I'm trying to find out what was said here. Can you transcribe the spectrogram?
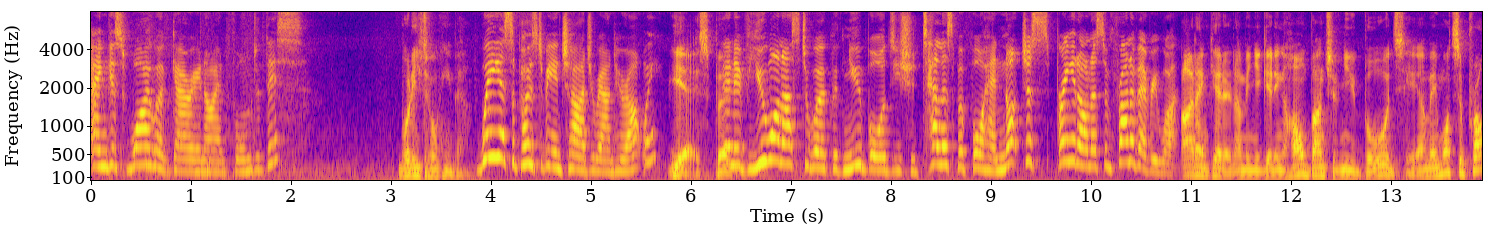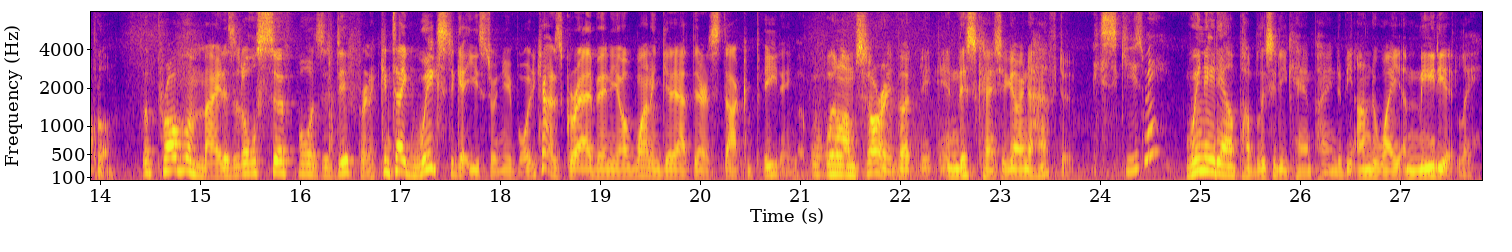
Angus, why weren't Gary and I informed of this? What are you talking about? We are supposed to be in charge around here, aren't we? Yes, but Then if you want us to work with new boards, you should tell us beforehand, not just spring it on us in front of everyone. I don't get it. I mean, you're getting a whole bunch of new boards here. I mean, what's the problem? The problem, mate, is that all surfboards are different. It can take weeks to get used to a new board. You can't just grab any old one and get out there and start competing. Uh, well, I'm sorry, but in this case, you're going to have to. Excuse me? We need our publicity campaign to be underway immediately.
